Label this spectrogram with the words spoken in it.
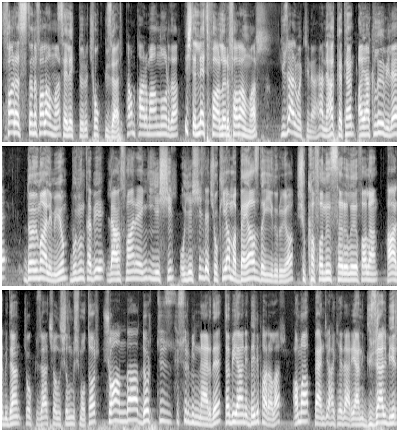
far asistanı falan var. Selektörü çok güzel. Tam parmağının orada. İşte led farları falan var. Güzel makine. Hani hakikaten ayaklığı bile dövme alüminyum. Bunun tabi lansman rengi yeşil. O yeşil de çok iyi ama beyaz da iyi duruyor. Şu kafanın sarılığı falan. Harbiden çok güzel çalışılmış motor. Şu anda 400 küsür binlerde. Tabi yani deli paralar. Ama bence hak eder. Yani güzel bir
